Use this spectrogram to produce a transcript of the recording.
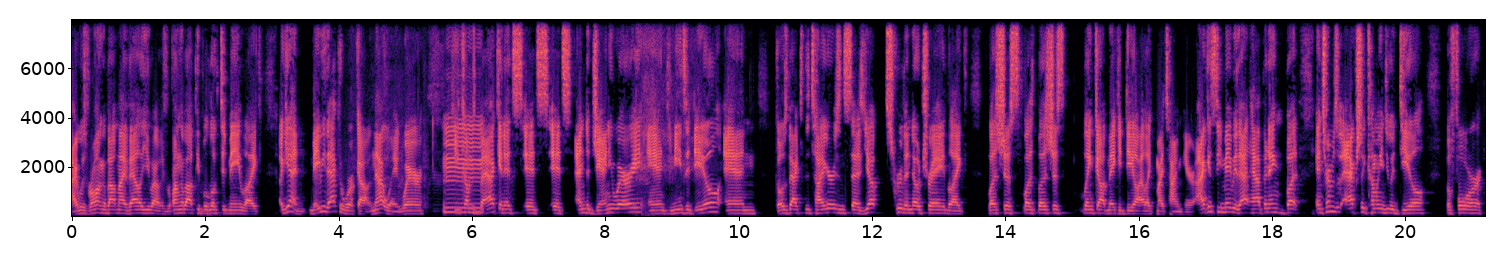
I was wrong about my value. I was wrong about people looked at me like again, maybe that could work out in that way where mm. he comes mm. back and it's it's it's end of January and he needs a deal and goes back to the Tigers and says, "Yep, screw the no trade. Like let's just let's let's just link up, make a deal. I like my time here." I can see maybe that happening, but in terms of actually coming to a deal before,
